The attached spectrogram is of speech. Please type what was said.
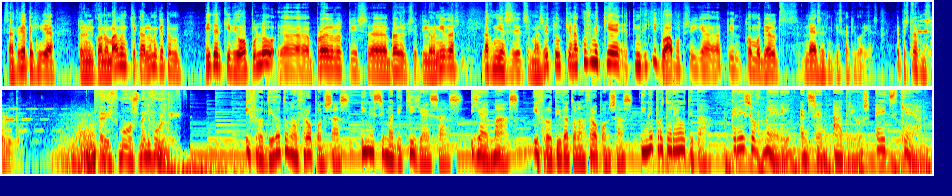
στα τρία παιχνίδια των ελληνικών ομάδων και καλούμε και τον Πίτερ Κυριόπουλο, ε, πρόεδρο της ε, Brunswick City Λεωνίδας, να έχουμε μια συζήτηση μαζί του και να ακούσουμε και την δική του άποψη για την, το μοντέλο της νέας εθνικής κατηγορίας. Επιστρέφουμε σε λίγο. Ρυθμός Μελβούρνη. Η φροντίδα των ανθρώπων σας είναι σημαντική για εσάς. Για εμάς, η φροντίδα των ανθρώπων σας είναι προτεραιότητα. Grace of Mary and St. Andrews Aged Care.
